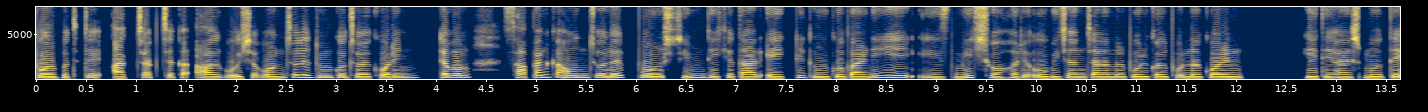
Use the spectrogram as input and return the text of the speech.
পরবর্তীতে আকচাকচাকা আল ওইসব অঞ্চলে দুর্গ জয় করেন। এবং সাপানকা অঞ্চলের পশ্চিম দিকে তার একটি দুর্গ বানিয়ে ইজমির শহরে অভিযান চালানোর পরিকল্পনা করেন। ইতিহাস মতে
